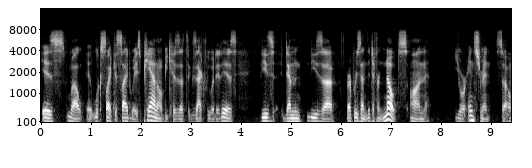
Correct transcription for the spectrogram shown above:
is, well, it looks like a sideways piano because that's exactly what it is. These, these uh, represent the different notes on your instrument. So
